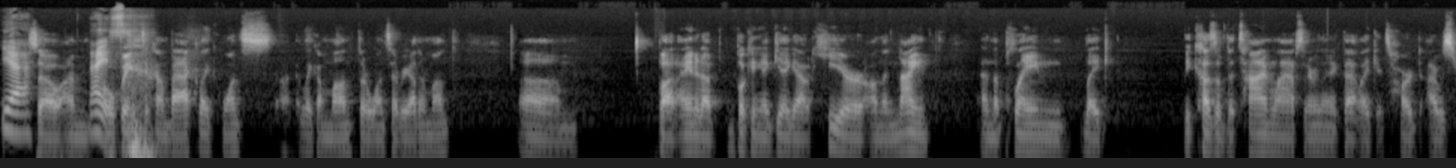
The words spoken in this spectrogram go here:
yeah. so I'm Nice. hoping to come back like once like a month or once every other month um but I ended up booking a gig out here on the 9th and the plane like because of the time lapse and everything like that like it's hard I was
